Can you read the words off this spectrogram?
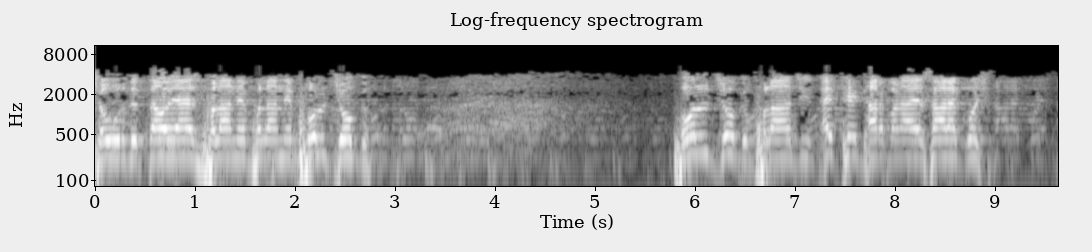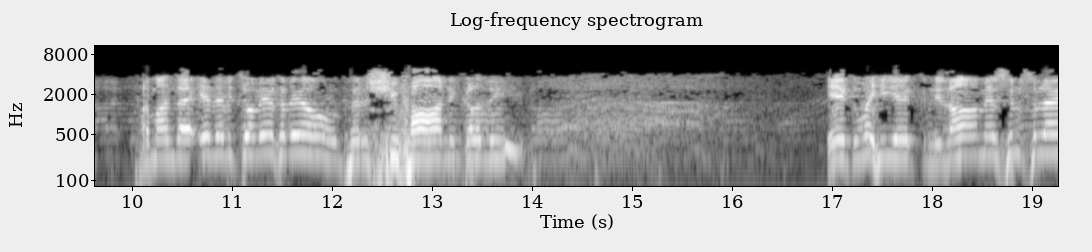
شعور دتا ہوا فلانے فلانے فل چوگ۔ فل چگ فلان جی ایتھے گھر بنائے سارا کچھ۔ فرماندہ یہ ویخ دے ہو پھر شفا نکل دی ایک وہی، ایک نظام ہے سلسلے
